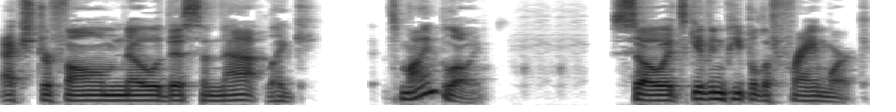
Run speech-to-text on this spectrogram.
extra foam, no this and that. Like it's mind blowing. So it's giving people the framework.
